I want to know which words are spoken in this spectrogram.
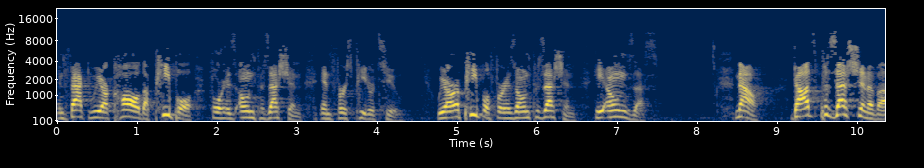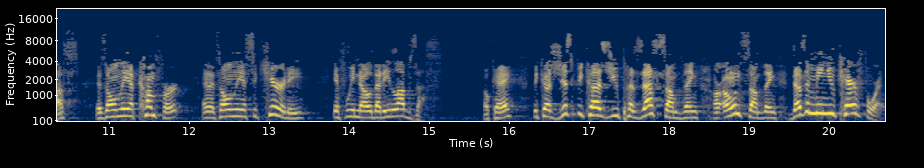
In fact, we are called a people for His own possession in 1 Peter 2. We are a people for His own possession. He owns us. Now, God's possession of us is only a comfort and it's only a security if we know that He loves us. Okay? Because just because you possess something or own something doesn't mean you care for it.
